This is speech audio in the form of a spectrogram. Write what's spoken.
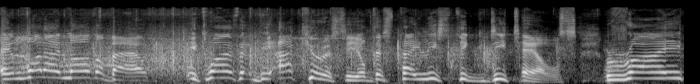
And what I love about it was the accuracy of the stylistic details. Right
